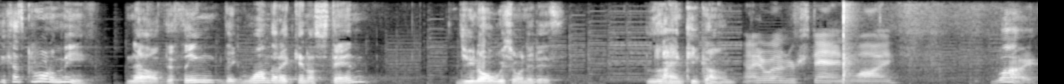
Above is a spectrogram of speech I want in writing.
it has grown on me. Now the thing, the one that I cannot stand, do you know which one it is? Lanky Kong. I don't understand why. Why?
